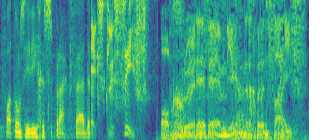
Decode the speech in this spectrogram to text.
vat ons hierdie gesprek verder. Eksklusief op Groot FM 90.5.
